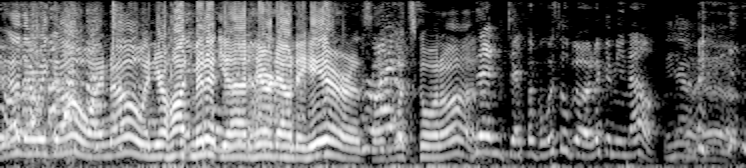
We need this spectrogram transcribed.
Yeah, there we go. I know. In your hot minute, you had hair down to here. And it's like, what's going on? Then death of a whistleblower. Look at me now. Yeah.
